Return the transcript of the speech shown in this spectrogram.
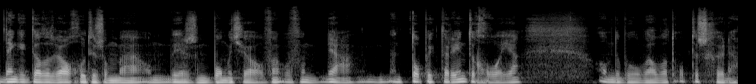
denk ik dat het wel goed is om, eh, om weer eens een bommetje of, een, of een, ja, een topic erin te gooien. om de boel wel wat op te schudden.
